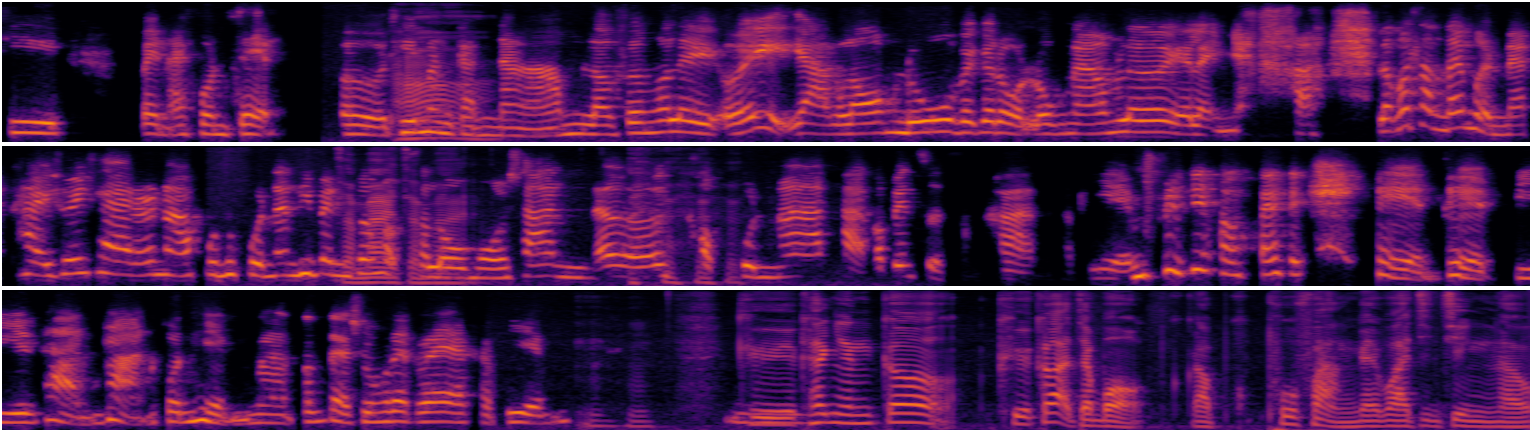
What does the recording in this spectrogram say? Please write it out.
ที่เป็น iPhone 7เออที่มันกันน้ำแล้วเฟื่องก็เลย เอ้ยอยากลองดูไปกระโดดลงน้ำเลยอะไรเงี้ยค่ะ แล้วก็จำได้เหมือน MacThai ช่วยแชร์ด้วยนะ คุณคุณนั่นที่เป็นเครื่องแบบ slow motion เออขอบคุณมากค่ะ ก็เป็นส่วนสำคัญค่ะ พี่เอ็มที่ทำให้เพจเพจมีฐานฐานคนเห็นมาตั้งแต่ช่วงแรกๆค่ะพี่เอ็มคือถ้างั้นก็คือก็อาจจะบอกกับผู้ฟังได้ว่าจริง ๆ แล้ว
